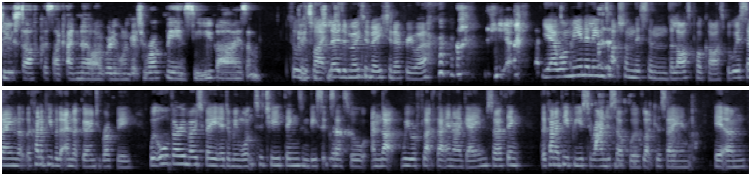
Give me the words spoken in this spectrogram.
do stuff because like I know I really want to go to rugby and see you guys. And It's all just like loads of motivation everywhere. yeah, Yeah, well, me and Aline touched on this in the last podcast, but we are saying that the kind of people that end up going to rugby, we're all very motivated and we want to achieve things and be successful, and that we reflect that in our game. So I think the kind of people you surround yourself with, like you're saying, it um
